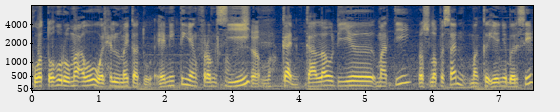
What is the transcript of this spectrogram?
Huwa tahuru ma'ahu wal hilul maitatu Anything yang from sea. Kan Kalau dia mati Rasulullah pesan Maka ianya bersih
